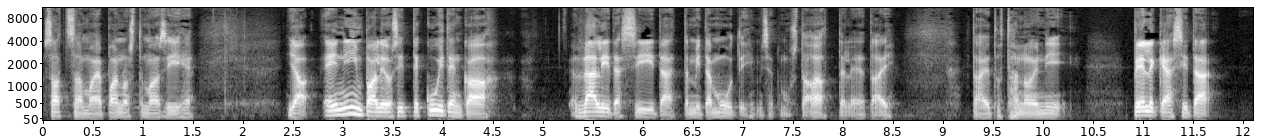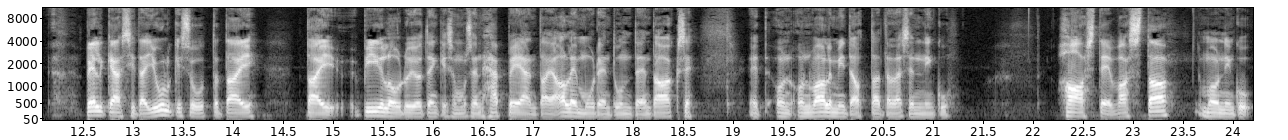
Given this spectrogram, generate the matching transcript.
satsaamaan ja panostamaan siihen. Ja ei niin paljon sitten kuitenkaan välitä siitä, että mitä muut ihmiset musta ajattelee tai, tai tota noin, niin pelkää sitä, pelkää sitä julkisuutta tai, tai piiloudu jotenkin semmoisen häpeän tai alemmuuden tunteen taakse, että on, on valmiita ottaa tällaisen niin kuin haasteen vastaan. Mä oon niin kuin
